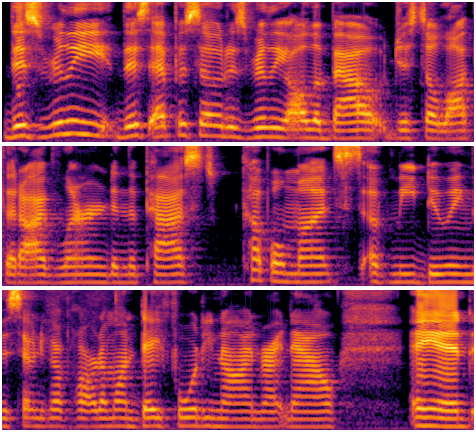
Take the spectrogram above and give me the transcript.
this really, this episode is really all about just a lot that I've learned in the past couple months of me doing the 75 hard. I'm on day 49 right now. And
